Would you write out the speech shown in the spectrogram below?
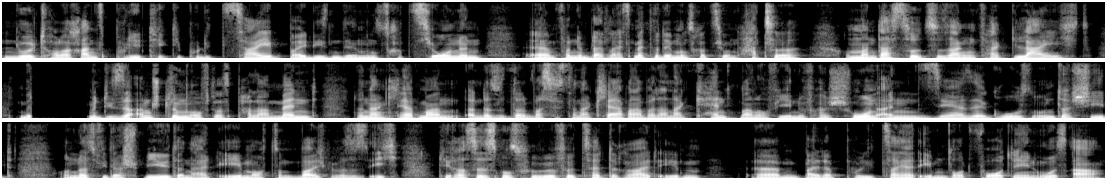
Null-Toleranz-Politik die Polizei bei diesen Demonstrationen äh, von den Black Lives Matter-Demonstrationen hatte und man das sozusagen vergleicht mit mit dieser Anstimmung auf das Parlament, dann erklärt man, also dann, was ist dann erklärt man, aber dann erkennt man auf jeden Fall schon einen sehr, sehr großen Unterschied. Und das widerspiegelt dann halt eben auch zum Beispiel, was ist ich, die Rassismusvorwürfe etc. halt eben ähm, bei der Polizei halt eben dort vor Ort in den USA.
